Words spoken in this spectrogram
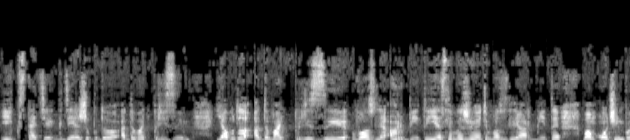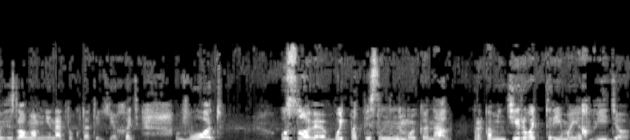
и, кстати, где я же буду отдавать призы? Я буду отдавать призы возле орбиты. Если вы живете возле орбиты, вам очень повезло, вам не надо куда-то ехать. Вот. Условия. Быть подписанным на мой канал. Прокомментировать три моих видео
